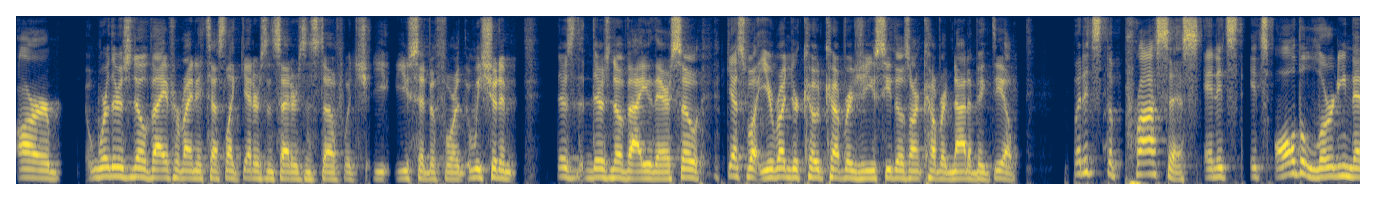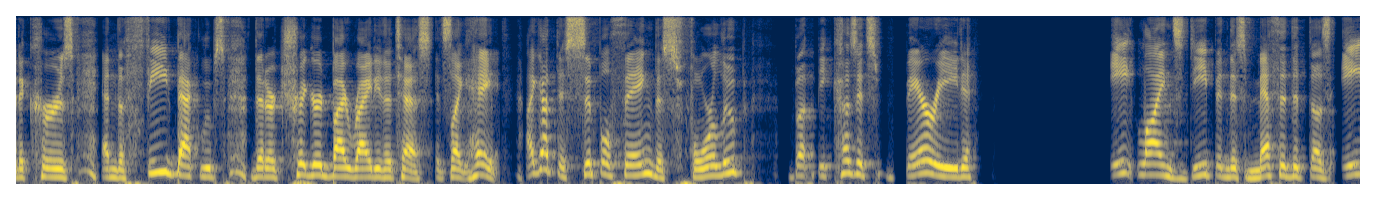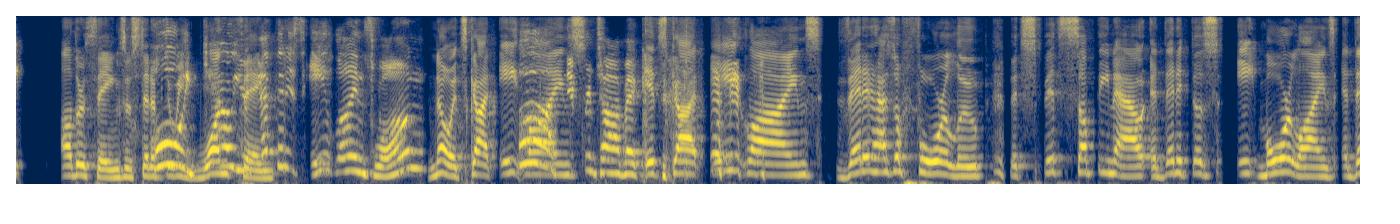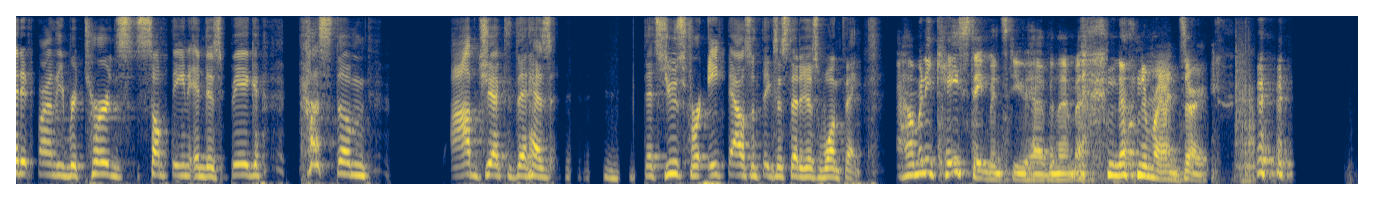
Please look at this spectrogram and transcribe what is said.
are where there's no value for writing tests, like getters and setters and stuff, which you, you said before, we shouldn't. There's there's no value there. So guess what? You run your code coverage and you see those aren't covered. Not a big deal but it's the process and it's it's all the learning that occurs and the feedback loops that are triggered by writing the test. It's like, hey, I got this simple thing, this for loop, but because it's buried eight lines deep in this method that does eight other things instead of doing one your thing. method is eight lines long. No, it's got eight Ah, lines. Different topic. It's got eight lines, then it has a for loop that spits something out, and then it does eight more lines, and then it finally returns something in this big custom object that has that's used for 8,000 things instead of just one thing. How many case statements do you have in that method? no, never mind. Sorry.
